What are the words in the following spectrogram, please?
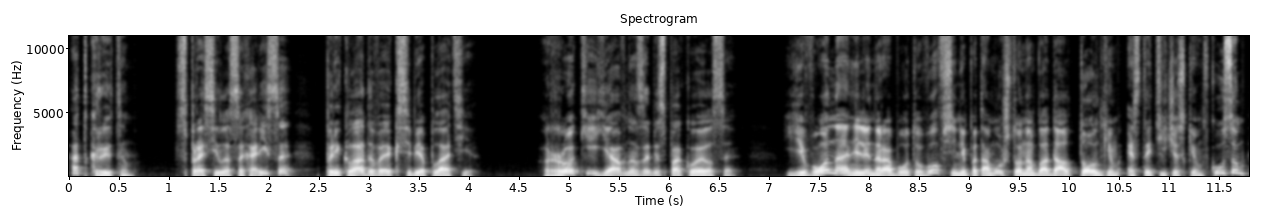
открытым?» Спросила Сахариса, прикладывая к себе платье. Рокки явно забеспокоился. Его наняли на работу вовсе не потому, что он обладал тонким эстетическим вкусом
